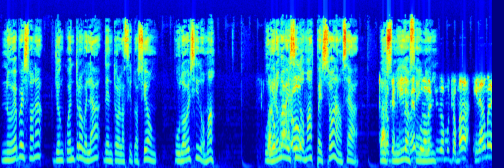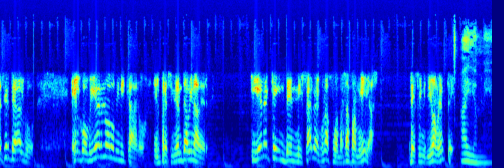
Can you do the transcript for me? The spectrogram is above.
Nueve personas, yo encuentro, ¿verdad? Dentro de la situación, pudo haber sido más. Pudieron haber claro. sido más personas, o sea, Claro Dios que sí, mío, bebé, pudo haber sido mucho más. Y déjame decirte algo. El gobierno dominicano, el presidente Abinader, tiene que indemnizar de alguna forma a esas familias. Definitivamente. Ay, Dios mío.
